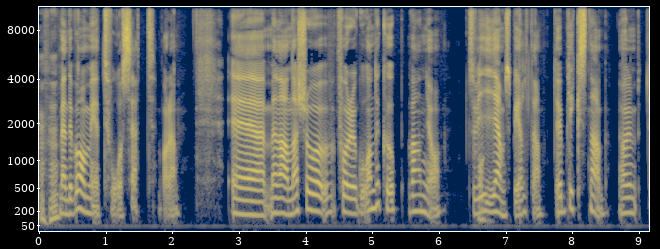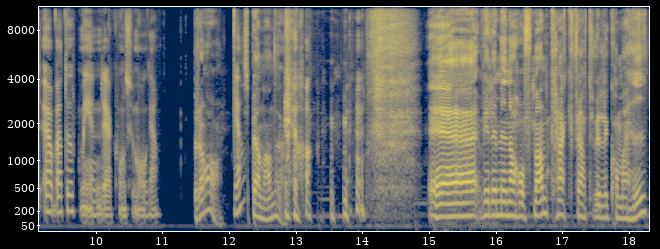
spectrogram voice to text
-hmm. men det var med två set bara. Eh, men annars så föregående kupp vann jag. Så vi är jämspelta. Jag är blixtsnabb. Jag har övat upp min reaktionsförmåga. Bra, ja. spännande. Ja. eh, Wilhelmina Hoffman, tack för att du ville komma hit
